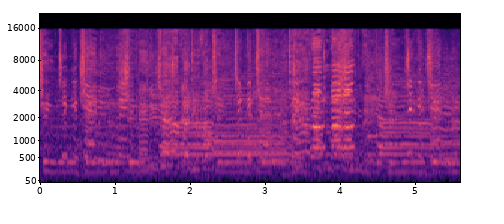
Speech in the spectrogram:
Ching ching ching ching ching ching ching ching ching ching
